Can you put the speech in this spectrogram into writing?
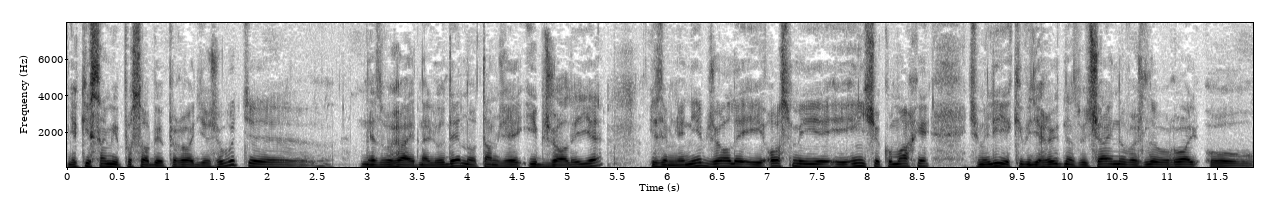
які самі по собі в природі живуть, е, не зважають на людину. Там же і бджоли є, і земляні бджоли, і осмії, і інші комахи, чмелі, які відіграють надзвичайно важливу роль у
